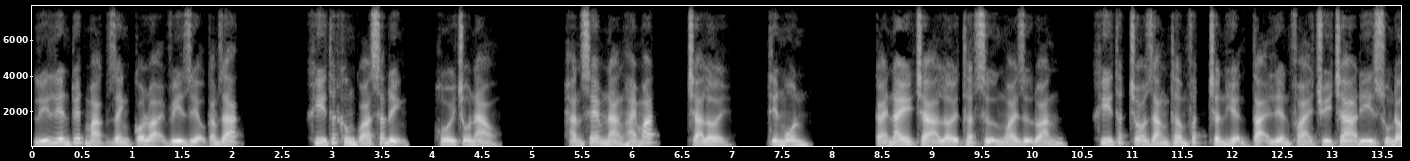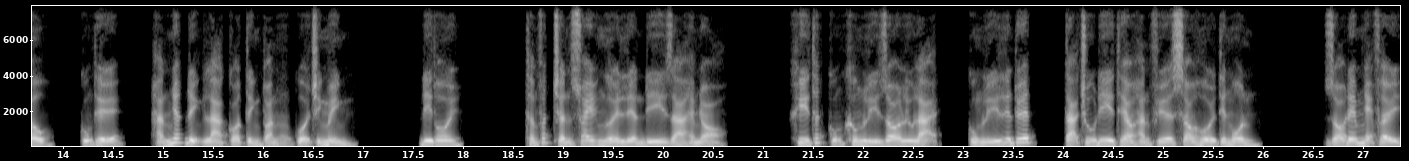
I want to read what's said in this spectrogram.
Lý Liên Tuyết mạc danh có loại vi diệu cảm giác. Khi thất không quá xác định, hồi chỗ nào? Hắn xem nàng hai mắt, trả lời, thiên môn. Cái này trả lời thật sự ngoài dự đoán, khi thất cho rằng thẩm phất trần hiện tại liền phải truy tra đi xuống đâu, cũng thế, hắn nhất định là có tính toán của chính mình. Đi thôi. Thẩm phất trần xoay người liền đi ra hẻm nhỏ. Khi thất cũng không lý do lưu lại, cùng Lý Liên Tuyết, tạ chu đi theo hắn phía sau hồi tiên môn. Gió đêm nhẹ phẩy,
